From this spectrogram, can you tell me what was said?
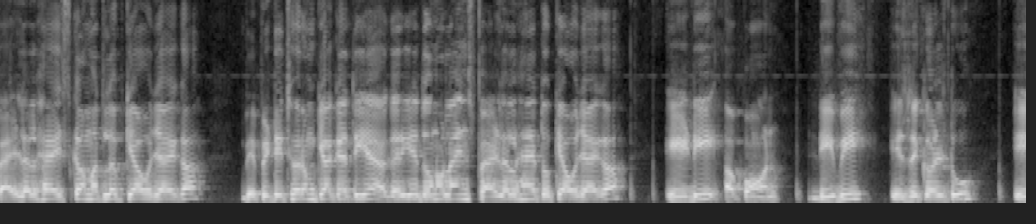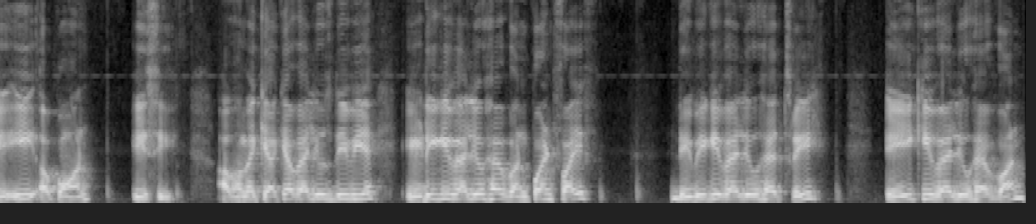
पैरेलल है, इसका मतलब क्या हो जाएगा? बीपीटी थ्योरम क्या कहती है? अगर ये दोनों लाइंस पैरेलल हैं तो क्या हो जाएगा? A D upon D B is equal to AE upon E C अब हमें क्या क्या वैल्यूज़ दी हुई है? एडी की वैल्यू है 1.5 डीबी की वैल्यू है 3 ए की वैल्यू है 1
